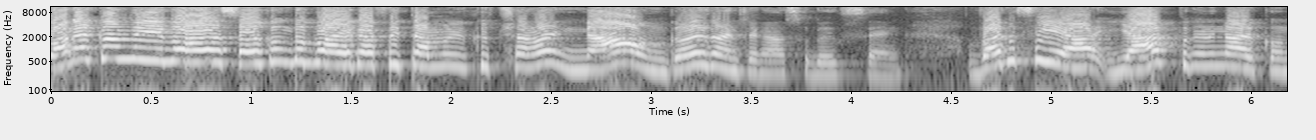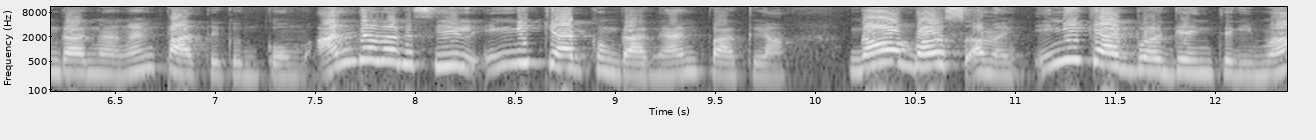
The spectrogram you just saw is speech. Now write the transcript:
வணக்கம் viewers welcome to biography Tamil YouTube channel நான் உங்கள் ரஞ்சனா சுபக் சென். வரிசையா யார் பிறந்தநாள் கொண்டாடுறாங்கன்னு பார்த்துக்கோம் அந்த வரிசையில் இன்னைக்கு யார் கொண்டாடுறாங்கன்னு பார்க்கலாம். நான் பாஸ் அவன் இன்னைக்கு யார் பர்த்டேன்னு தெரியுமா?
